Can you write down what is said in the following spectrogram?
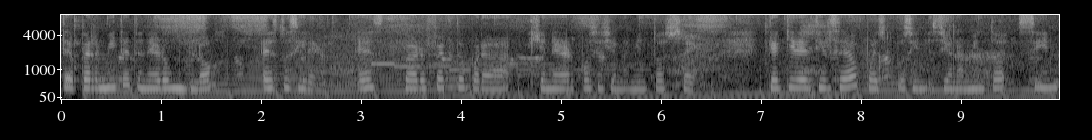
te permite tener un blog, esto es ideal. Es perfecto para generar posicionamiento SEO. ¿Qué quiere decir SEO? Pues posicionamiento sin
